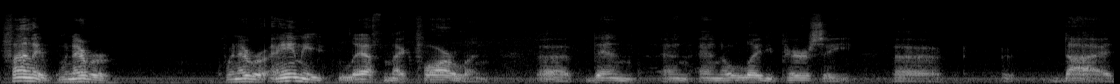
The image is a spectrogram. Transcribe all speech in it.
finally whenever whenever Amy left McFarland, uh, then and and old lady Piercy uh, died,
